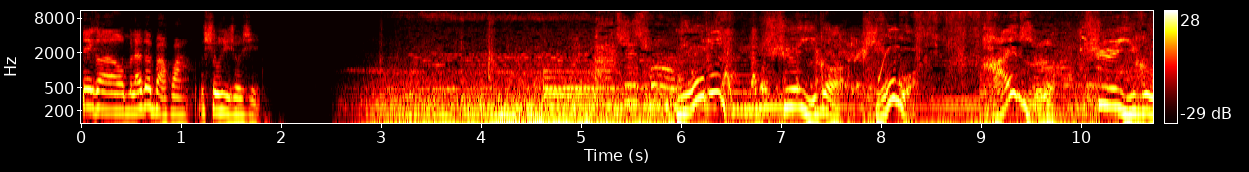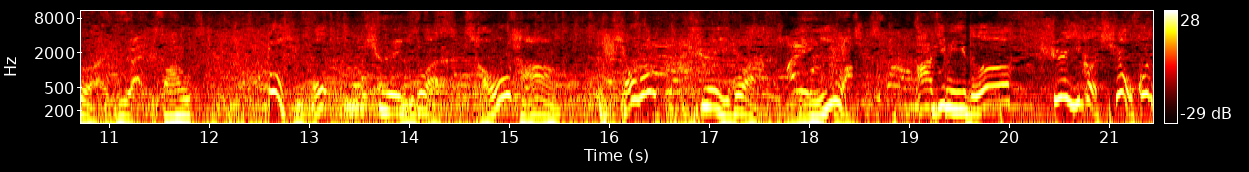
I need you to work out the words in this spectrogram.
那个，我们来段板花，我们休息休息。牛顿缺一个苹果，孩子缺一个远方，杜甫缺一段惆怅，乔峰缺一段迷惘，阿基米德。缺一个撬棍，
